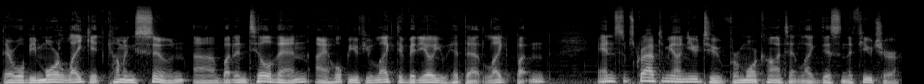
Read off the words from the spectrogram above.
There will be more like it coming soon, uh, but until then, I hope you, if you liked the video, you hit that like button and subscribe to me on YouTube for more content like this in the future.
